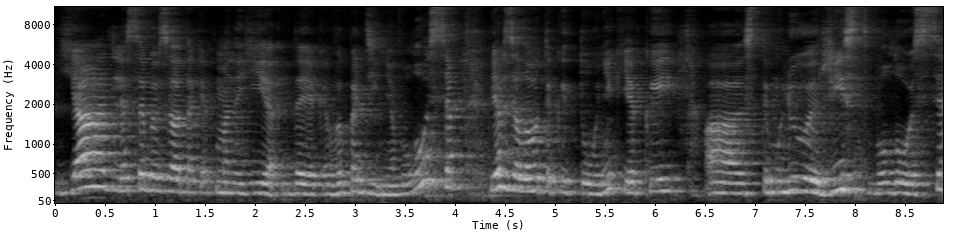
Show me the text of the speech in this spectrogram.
я для себе взяла, так як в мене є деяке випадіння волосся, я взяла отакий тонік, який а, стимулює ріст волосся,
